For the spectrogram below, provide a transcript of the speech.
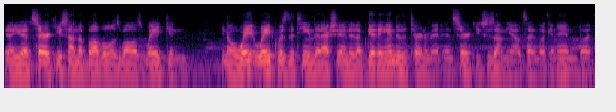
you know you had Syracuse on the bubble as well as Wake, and you know Wake, Wake was the team that actually ended up getting into the tournament, and Syracuse is on the outside looking in. But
